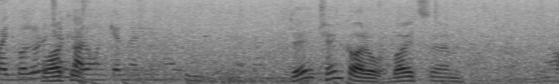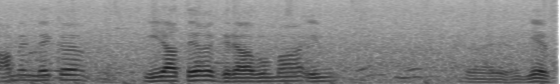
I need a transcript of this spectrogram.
Բայց բոլորը չեն կարող ընկերներ լինել։ Դե չեն կարող, բայց ամեն մեկը իր տեղը գրավում է իմ եւ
